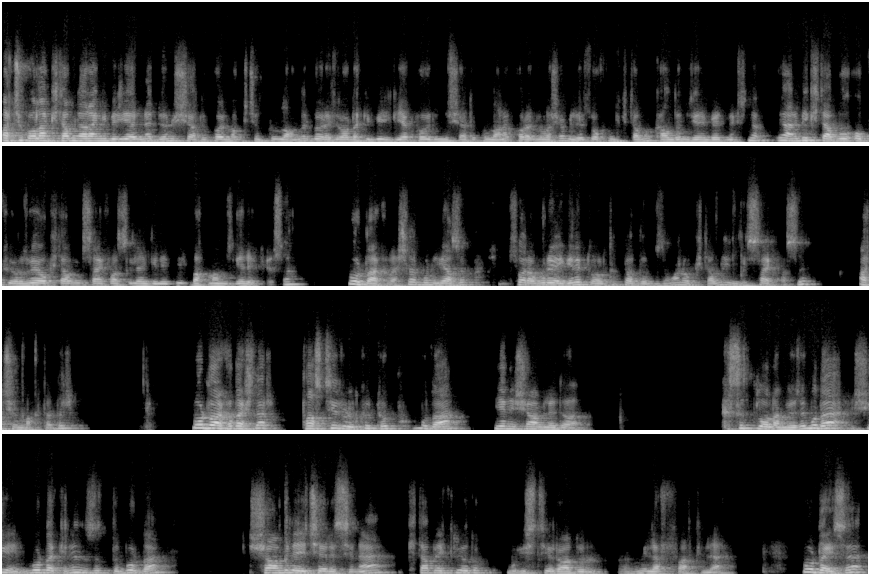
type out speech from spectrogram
açık olan kitabın herhangi bir yerine dönüş işareti koymak için kullanılır. Böylece oradaki bilgiye koyduğumuz işareti kullanarak kolayca ulaşabiliriz. Okuduğumuz kitabın kaldığımız yeri belirtmek için. Yani bir kitabı okuyoruz ve o kitabın bir sayfasıyla ilgili bir bakmamız gerekiyorsa burada arkadaşlar bunu yazıp sonra buraya gelip doğru tıkladığımız zaman o kitabın ilgili sayfası açılmaktadır. Burada arkadaşlar tasdirül kütüp bu da yeni Şamile'de kısıtlı olan bir özellik. Bu da şey, buradakinin zıttı. Burada Şamile içerisine kitap ekliyorduk. Bu istiradül mülaffat ile. Burada ise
